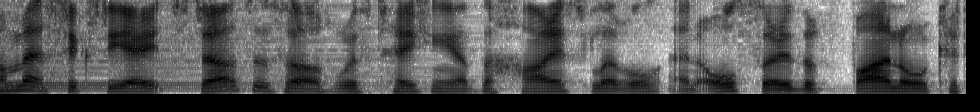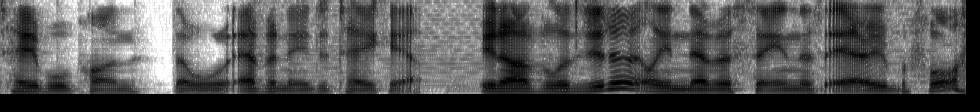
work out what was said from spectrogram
Combat 68 starts us off with taking out the highest level and also the final Catablepon that we'll ever need to take out. You know, I've legitimately never seen this area before.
